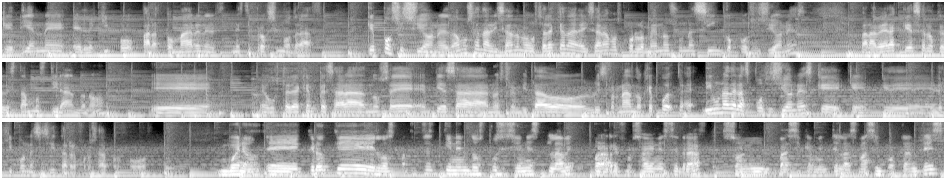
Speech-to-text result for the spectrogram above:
que tiene el equipo para tomar en, el, en este próximo draft. ¿Qué posiciones? Vamos analizando, me gustaría que analizáramos por lo menos unas cinco posiciones para ver a qué es a lo que le estamos tirando, ¿no? Eh, me gustaría que empezara, no sé, empieza nuestro invitado Luis Fernando. ¿Qué di una de las posiciones que, que, que, el equipo necesita reforzar, por favor. Bueno, eh, creo que los Patriotas tienen dos posiciones clave para reforzar en este draft. Son básicamente las más importantes.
